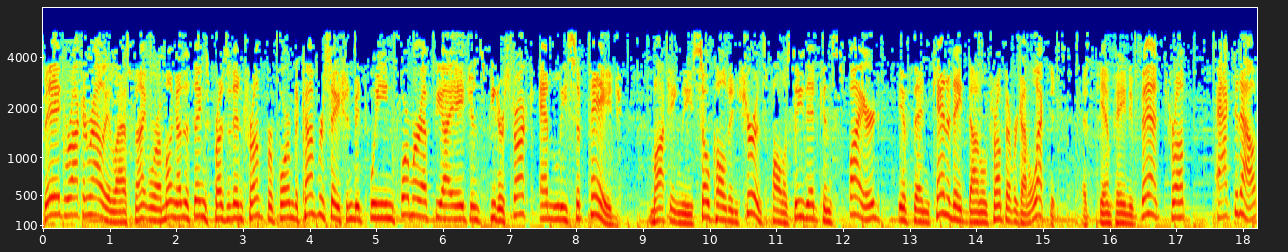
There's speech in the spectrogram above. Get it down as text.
big rock and rally last night where, among other things, President Trump performed a conversation between former FBI agents Peter Strzok and Lisa Page, mocking the so called insurance policy that conspired if then candidate Donald Trump ever got elected. At the campaign event, Trump acted out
